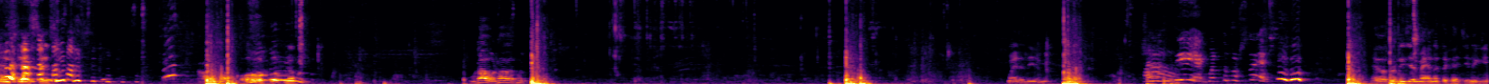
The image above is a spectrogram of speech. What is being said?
শেষ শেষ শেষ। ও, উঠাও উঠাও এখন। মাইরা দিই আমি। শান্তি একবার তো বসছে এখন তো নিজের মেহনতে খাইছি নাকি?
